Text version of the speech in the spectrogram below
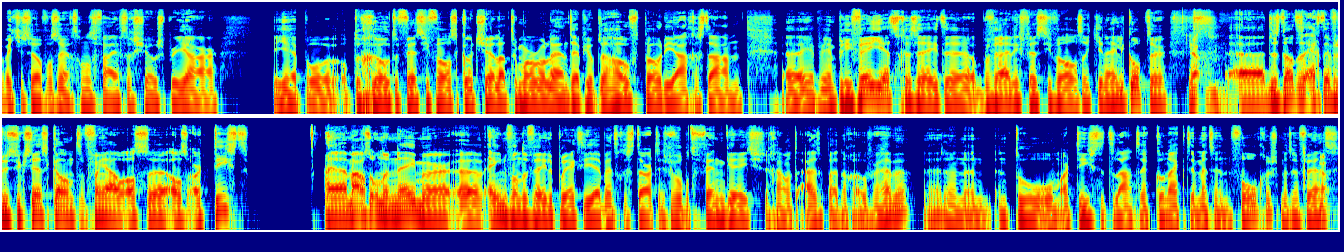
wat je zelf al zegt, 150 shows per jaar. Je hebt op de grote festivals, Coachella, Tomorrowland, heb je op de hoofdpodia gestaan. Eh, je hebt in privéjets gezeten. Op bevrijdingsfestivals had je een helikopter. Ja. Eh, dus dat is echt even de succeskant van jou als, eh, als artiest. Maar als ondernemer, een van de vele projecten die jij bent gestart is bijvoorbeeld Fangage. Daar gaan we het uitgebreid nog over hebben. Een, een, een tool om artiesten te laten connecten met hun volgers, met hun fans.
